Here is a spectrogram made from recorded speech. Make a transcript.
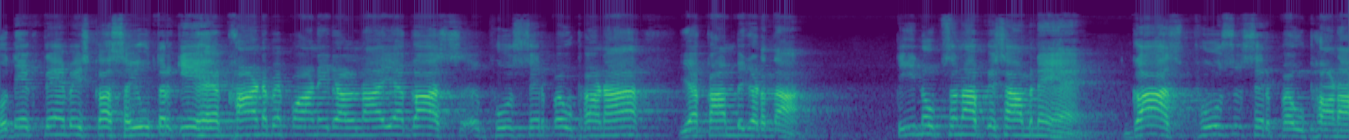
तो देखते हैं भाई इसका सही उत्तर क्या है। खांड में पानी डालना या घास फूस सिर पर उठाना या काम बिगड़ना। तीन ऑप्शन आपके सामने हैं। घास फूस सिर पर उठाना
